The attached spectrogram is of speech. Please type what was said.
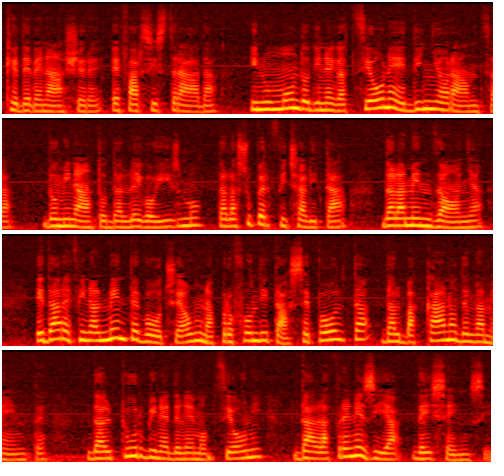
che deve nascere e farsi strada in un mondo di negazione e di ignoranza, dominato dall'egoismo, dalla superficialità, dalla menzogna e dare finalmente voce a una profondità sepolta dal baccano della mente, dal turbine delle emozioni, dalla frenesia dei sensi.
